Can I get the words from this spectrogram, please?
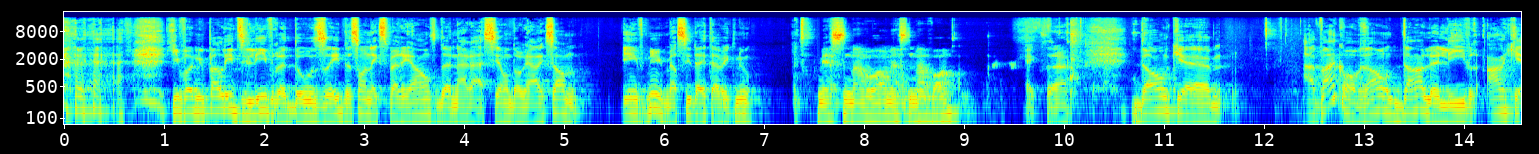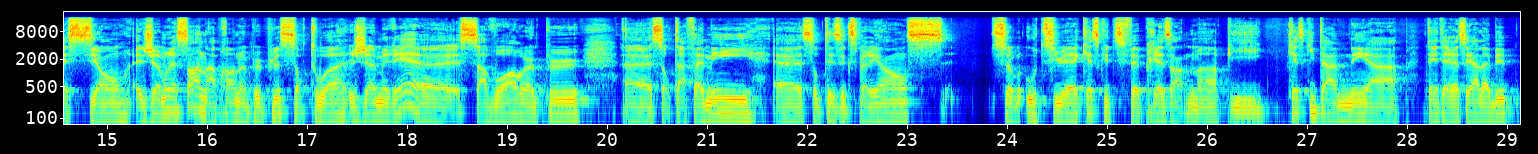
qui va nous parler du livre d'Osée, de son expérience de narration. Donc Alexandre, bienvenue, merci d'être avec nous. Merci de m'avoir, merci de m'avoir. Excellent. Donc, euh, avant qu'on rentre dans le livre en question, j'aimerais ça en apprendre un peu plus sur toi. J'aimerais euh, savoir un peu euh, sur ta famille, euh, sur tes expériences, sur où tu es, qu'est-ce que tu fais présentement, puis qu'est-ce qui t'a amené à t'intéresser à la Bible?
